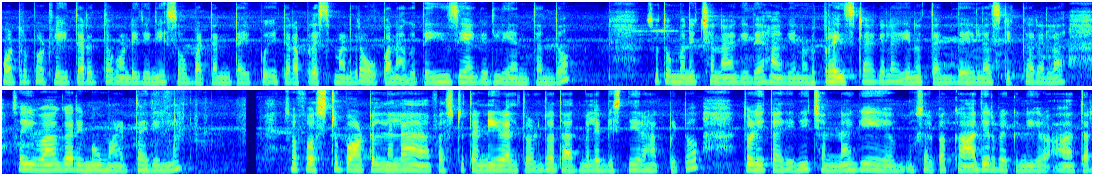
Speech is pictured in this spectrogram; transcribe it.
ವಾಟರ್ ಬಾಟ್ಲು ಈ ಥರದ್ದು ತೊಗೊಂಡಿದ್ದೀನಿ. ಸೊ ಬಟನ್ ಟೈಪು ಈ ಥರ ಪ್ರೆಸ್ ಮಾಡಿದ್ರೆ ಓಪನ್ ಆಗುತ್ತೆ. ಈಸಿಯಾಗಿರಲಿ ಅಂತಂದು. ಸೊ ತುಂಬಾ ಚೆನ್ನಾಗಿದೆ. ಹಾಗೆ ನೋಡಿ ಪ್ರೈಸ್ ಟ್ಯಾಗೆಲ್ಲ ಏನೂ ತೆಗ್ದೇ ಇಲ್ಲ ಸ್ಟಿಕ್ಕರೆಲ್ಲ ಸೊ ಇವಾಗ ರಿಮೂವ್ ಮಾಡ್ತಾಯಿದ್ದೀನಿ ಸೊ ಫಸ್ಟ್ ಬಾಟಲ್ನೆಲ್ಲ ಫಸ್ಟ್ ತಣ್ಣೀರಲ್ಲಿ ತೊಳೆದು ಅದಾದಮೇಲೆ ಬಿಸಿನೀರು ಹಾಕಿಬಿಟ್ಟು ತೊಳಿತಾ ಇದ್ದೀನಿ. ಚೆನ್ನಾಗಿ ಸ್ವಲ್ಪ ಕಾದಿರಬೇಕು ನೀರು ಆ ಥರ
